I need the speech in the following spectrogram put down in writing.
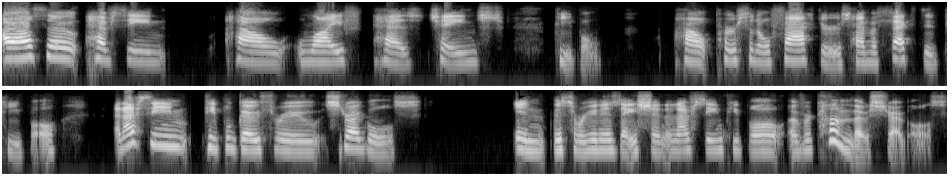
I also have seen how life has changed people, how personal factors have affected people. And I've seen people go through struggles in this organization, and I've seen people overcome those struggles.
